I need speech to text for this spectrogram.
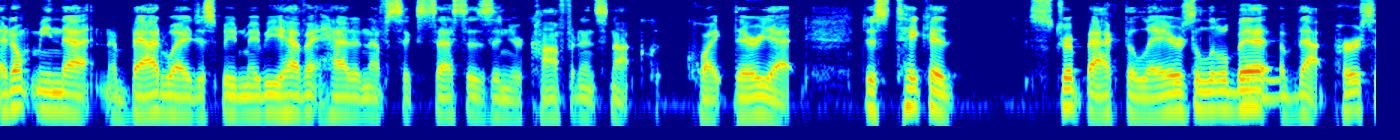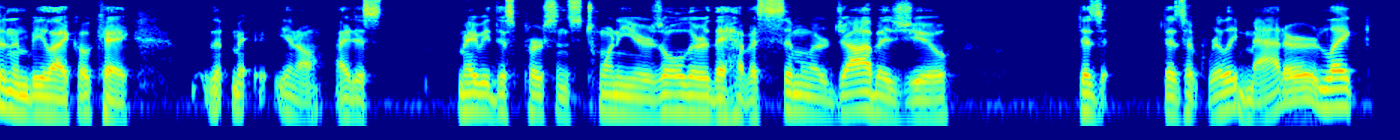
i don't mean that in a bad way. I just mean maybe you haven't had enough successes and your confidence not qu- quite there yet. Just take a strip back the layers a little bit Mhm. of that person and be like okay you know i just maybe this person's 20 years older they have a similar job as you. Does it does it really matter like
